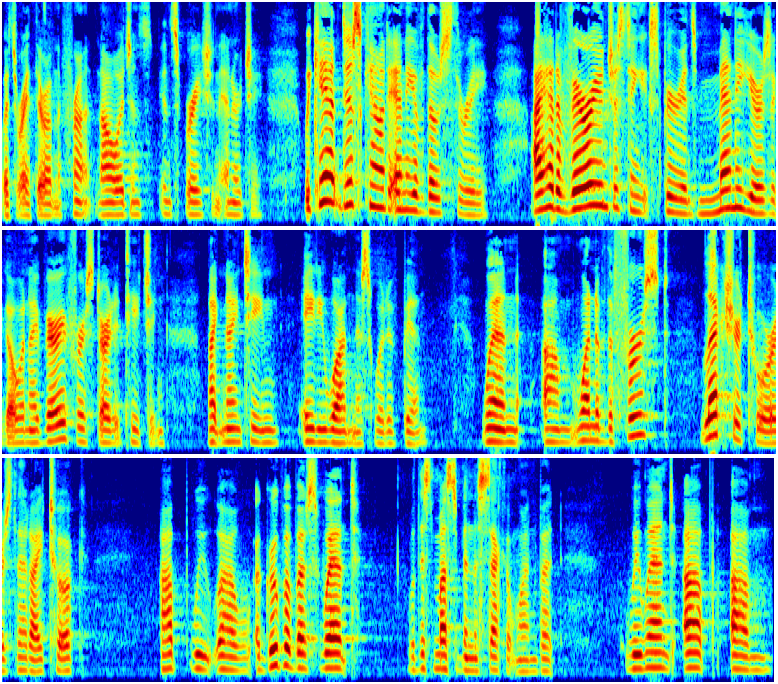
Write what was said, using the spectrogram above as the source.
Well, it's right there on the front knowledge, inspiration, energy. We can't discount any of those three. I had a very interesting experience many years ago when I very first started teaching, like 1981, this would have been, when um, one of the first lecture tours that I took up, we, uh, a group of us went, well, this must have been the second one, but we went up. Um,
